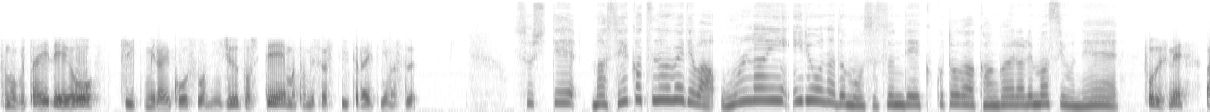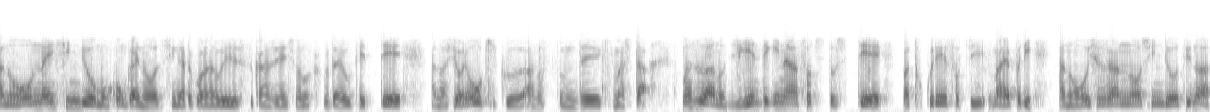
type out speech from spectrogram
その具体例を地域未来構想20としてまとめさせていただいています。そして、まあ、生活の上ではオンライン医療なども進んでいくことが考えられますよね。そうですねあのオンライン診療も今回の新型コロナウイルス感染症の拡大を受けてあの非常に大きくあの進んできました。まずはあの次元的な措置として、まあ、特例措置、まあ、やっぱりあのお医者さんの診療というのは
